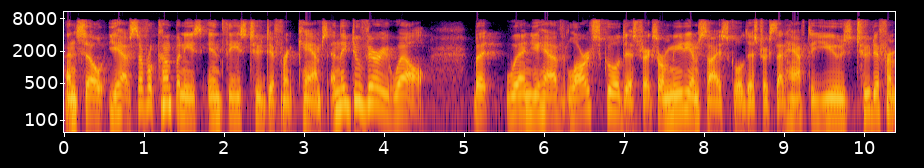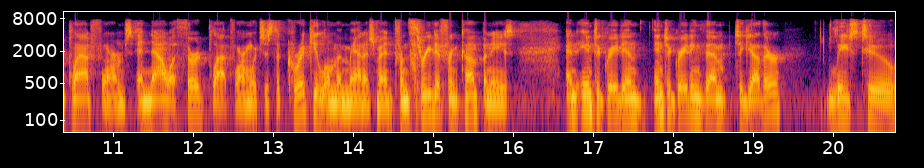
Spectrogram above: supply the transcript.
And so you have several companies in these two different camps, and they do very well. But when you have large school districts or medium sized school districts that have to use two different platforms and now a third platform, which is the curriculum and management from three different companies, and integrating, integrating them together leads to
